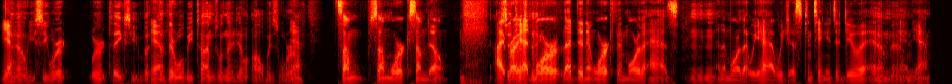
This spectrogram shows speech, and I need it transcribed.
Yeah. you know you see where it where it takes you. But Yeah. th- there will be times when they don't always work. Yeah. Some some work, some don't. I probably had more that didn't work than more that has, and the more that we have, we just continue to do it. And man. and yeah, Do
